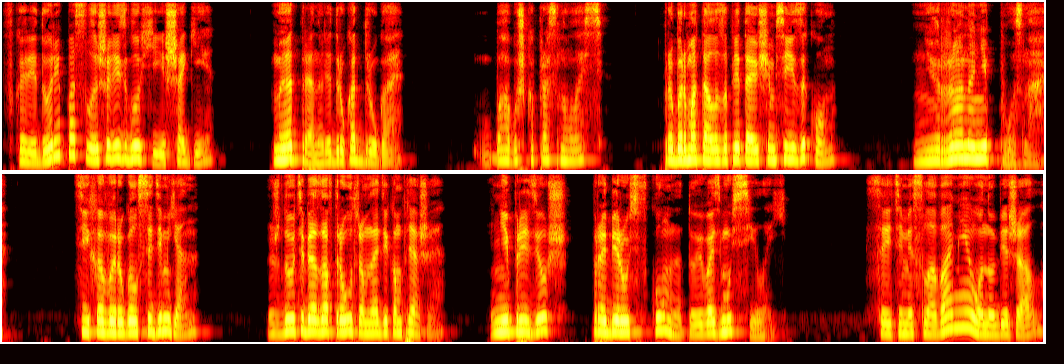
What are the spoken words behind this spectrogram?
В коридоре послышались глухие шаги. Мы отпрянули друг от друга. Бабушка проснулась. Пробормотала заплетающимся языком. «Ни рано, ни поздно», — тихо выругался Демьян. Жду тебя завтра утром на диком пляже. Не придешь, проберусь в комнату и возьму силой. С этими словами он убежал.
